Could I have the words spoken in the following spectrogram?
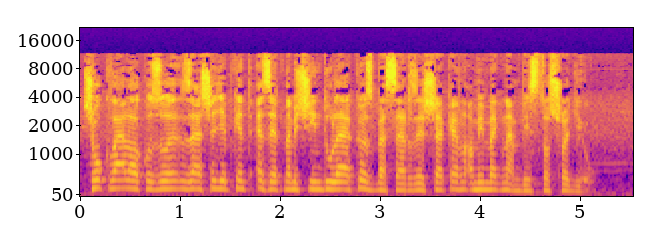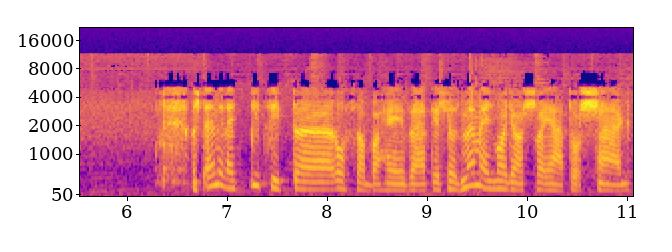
Sok vállalkozás egyébként ezért nem is indul el közbeszerzéseken, ami meg nem biztos, hogy jó. Most ennél egy picit rosszabb a helyzet, és ez nem egy magyar sajátosság.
